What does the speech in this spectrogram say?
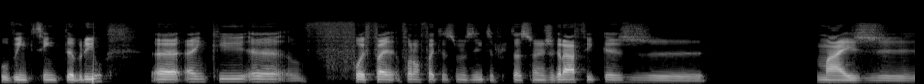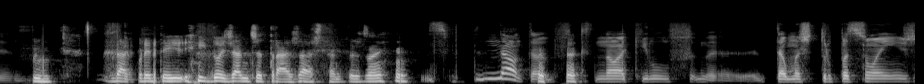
o 25 de Abril, uh, em que uh, foi fe foram feitas umas interpretações gráficas uh, mais. Dá 42 anos atrás, já às tantas, não é? Não, não aquilo. Tem umas tropações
